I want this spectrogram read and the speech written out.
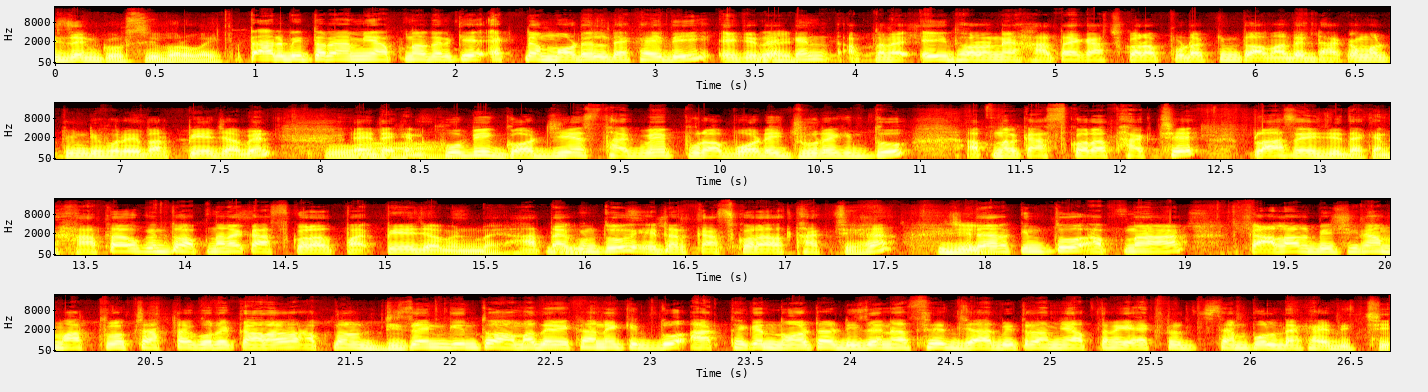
ডিজাইন করছি বড় ভাই। তার ভিতরে আমি আপনাদেরকে একটা মডেল দেখাই দিই। এই যে দেখেন আপনারা এই ধরনের হাতায় কাজ করা প্রোডাক্ট কিন্তু আমাদের ঢাকা মল টোয়েন্টি ফোর এবার পেয়ে যাবেন। এই দেখেন খুবই গর্জিয়াস থাকবে পুরো বডি জুড়ে কিন্তু আপনার কাজ করা থাকছে। প্লাস এই যে দেখেন হাতাও কিন্তু আপনারা কাজ করা পেয়ে যাবেন ভাই। হাতা কিন্তু এটার কাজ করা থাকছে হ্যাঁ? এটার কিন্তু আপনার কালার বেশি না মাত্র চারটা করে কালার আপনার ডিজাইন কিন্তু আমাদের এখানে কিন্তু আট থেকে নয়টা ডিজাইন আছে যার ভিতরে আমি আপনাকে একটা স্যাম্পল দেখাই দিচ্ছি।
